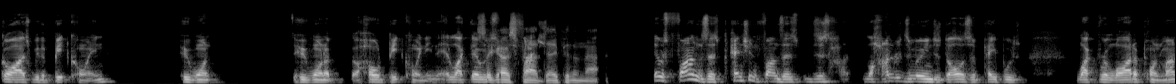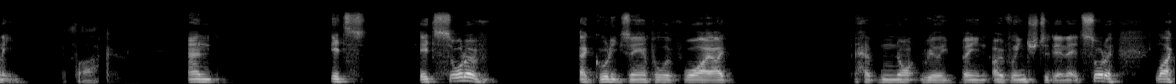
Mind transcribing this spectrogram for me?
guys with a Bitcoin who want who want to hold Bitcoin in there. Like there so was it goes far deeper than that. there was funds, there's pension funds, there's just hundreds of millions of dollars of people like relied upon money. Fuck. And it's it's sort of a good example of why I have not really been overly interested in it. It's sort of like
